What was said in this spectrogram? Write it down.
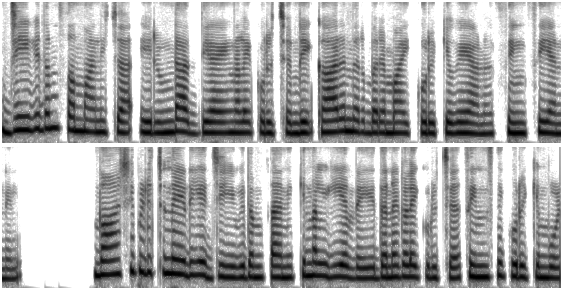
ജീവിതം സമ്മാനിച്ച ഇരുണ്ട അധ്യായങ്ങളെക്കുറിച്ച് വികാരനിർഭരമായി കുറിക്കുകയാണ് സിൻസി വാശി പിടിച്ചു നേടിയ ജീവിതം തനിക്ക് നൽകിയ വേദനകളെക്കുറിച്ച് സിൻസി കുറിക്കുമ്പോൾ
